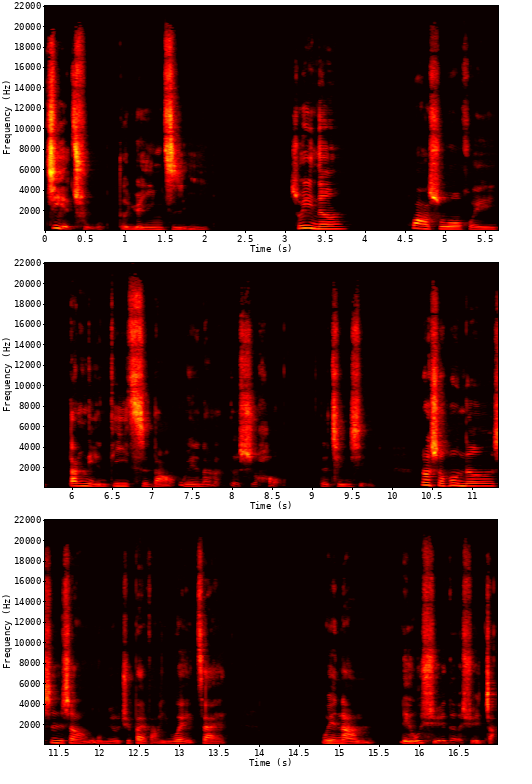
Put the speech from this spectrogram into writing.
戒除的原因之一。所以呢，话说回当年第一次到维也纳的时候的情形，那时候呢，事实上我们有去拜访一位在维也纳留学的学长。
